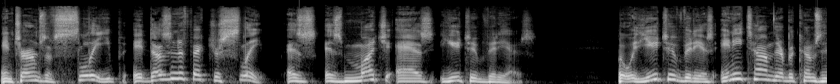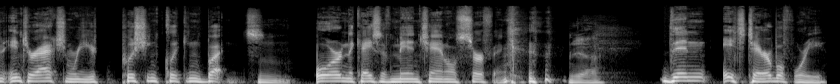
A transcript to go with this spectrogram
in terms of sleep, it doesn't affect your sleep as as much as YouTube videos. But with YouTube videos, anytime there becomes an interaction where you're pushing, clicking buttons, mm. Or in the case of men channel surfing, yeah, then it's terrible for you.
